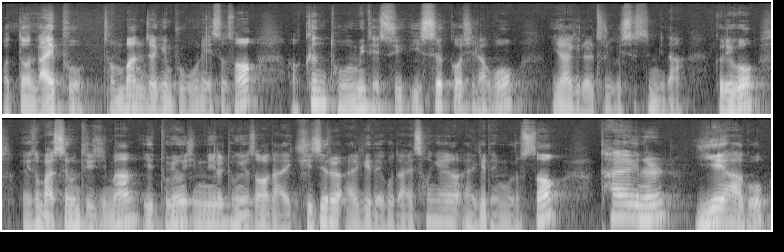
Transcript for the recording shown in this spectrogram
어떤 라이프 전반적인 부분에 있어서 어, 큰 도움이 될 수 있을 것이라고 이야기를 드리고 싶습니다. 그리고 여기서 말씀을 드리지만 이 도형 심리를 통해서 나의 기질을 알게 되고 나의 성향을 알게 됨으로써 타인을 이해하고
